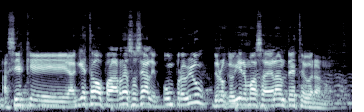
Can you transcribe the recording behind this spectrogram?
Así es que aquí estamos para las redes sociales. Un preview de lo que viene más adelante este verano.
